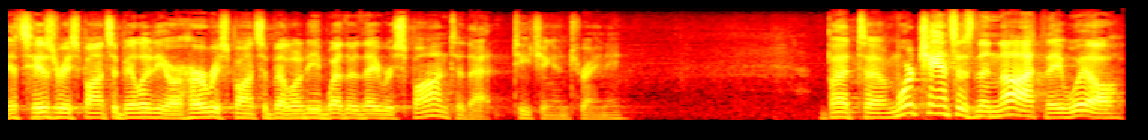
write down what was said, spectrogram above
It's his responsibility or her responsibility whether they respond to that teaching and training. But uh, more chances than not, they will.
